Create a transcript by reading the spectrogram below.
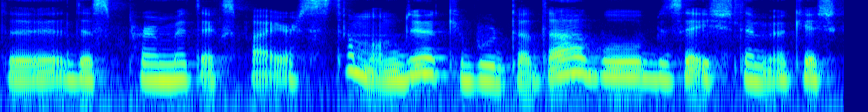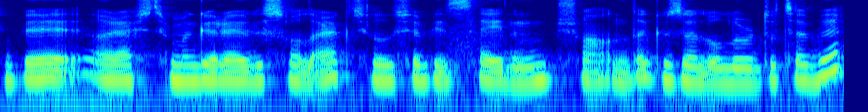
the, this permit expires. Tamam diyor ki burada da bu bize işlemiyor. Keşke bir araştırma görevlisi olarak çalışabilseydim şu anda. Güzel olurdu tabii.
